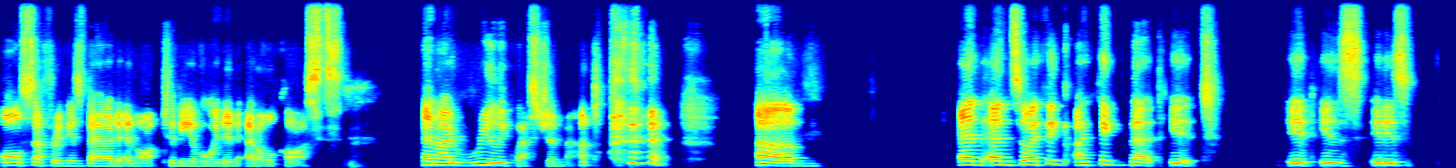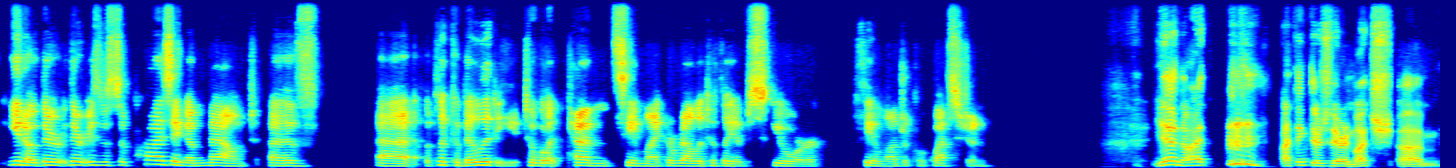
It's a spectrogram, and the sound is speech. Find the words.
all suffering is bad and ought to be avoided at all costs. And I really question that. um, and and so I think I think that it it is it is you know there there is a surprising amount of uh, applicability to what can seem like a relatively obscure theological question. Yeah, no, I I think there's very much um,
